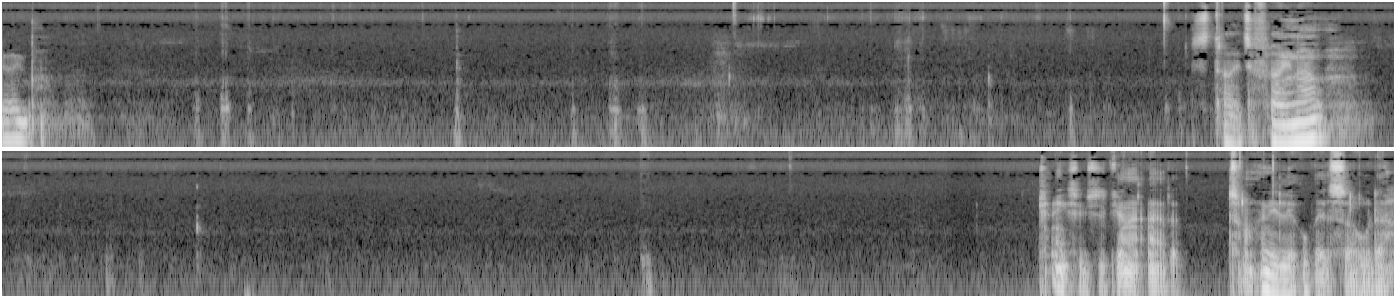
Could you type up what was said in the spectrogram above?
go. Started to flow now. Okay, so just going to add a tiny little bit of solder.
